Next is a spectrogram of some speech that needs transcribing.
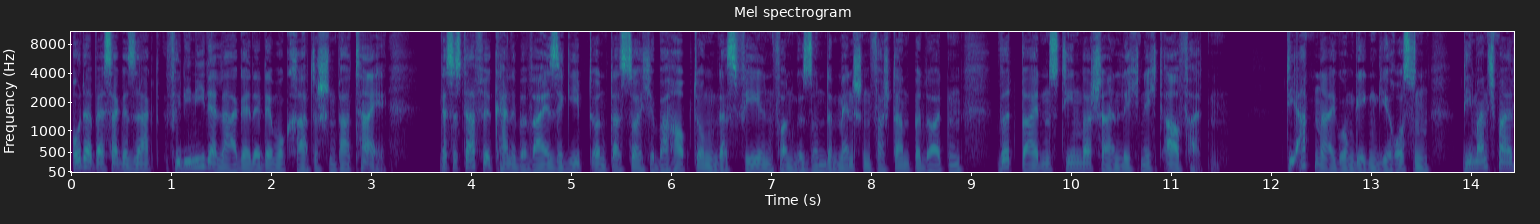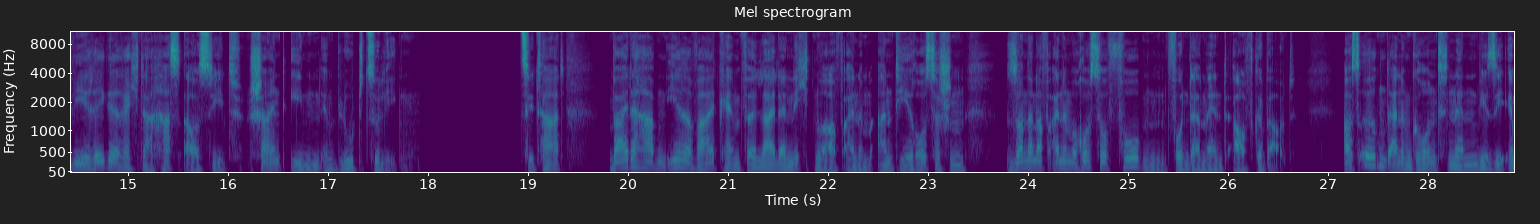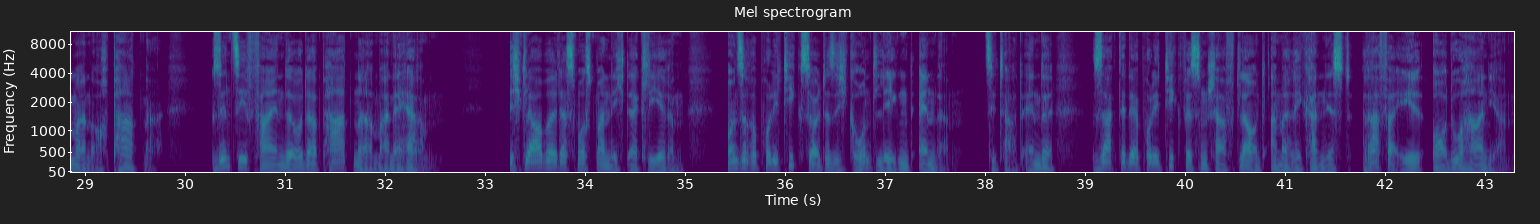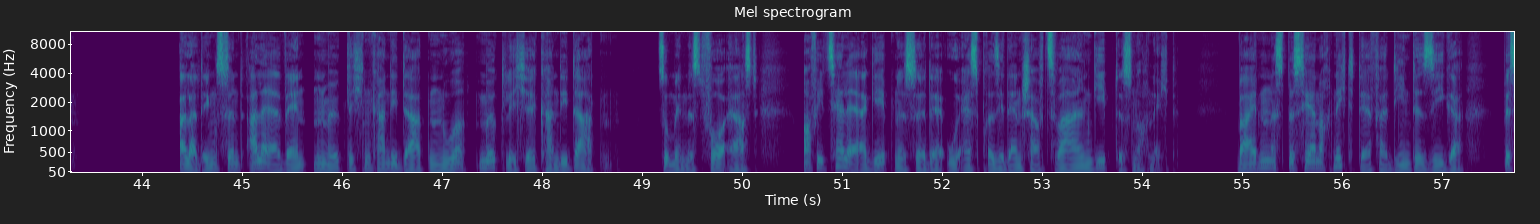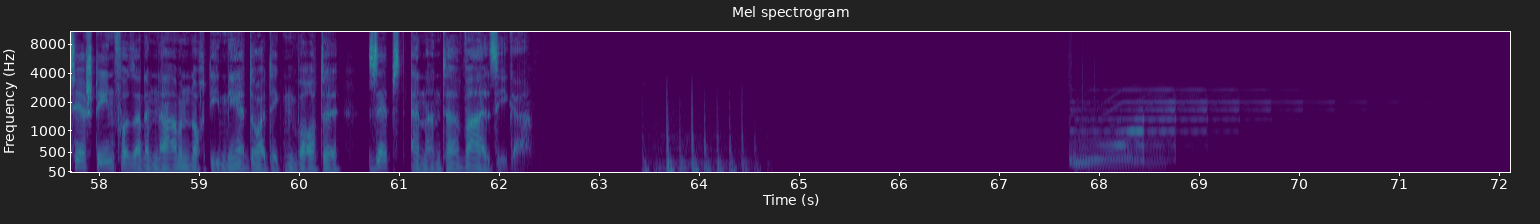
Oder besser gesagt, für die Niederlage der Demokratischen Partei. Dass es dafür keine Beweise gibt und dass solche Behauptungen das Fehlen von gesundem Menschenverstand bedeuten, wird Bidens Team wahrscheinlich nicht aufhalten. Die Abneigung gegen die Russen, die manchmal wie regelrechter Hass aussieht, scheint ihnen im Blut zu liegen. Zitat Beide haben ihre Wahlkämpfe leider nicht nur auf einem antirussischen, sondern auf einem russophoben Fundament aufgebaut. Aus irgendeinem Grund nennen wir sie immer noch Partner. Sind sie Feinde oder Partner, meine Herren? Ich glaube, das muss man nicht erklären. Unsere Politik sollte sich grundlegend ändern. Zitat Ende, sagte der Politikwissenschaftler und Amerikanist Raphael Orduhanian. Allerdings sind alle erwähnten möglichen Kandidaten nur mögliche Kandidaten. Zumindest vorerst. Offizielle Ergebnisse der US-Präsidentschaftswahlen gibt es noch nicht. Biden ist bisher noch nicht der verdiente Sieger, bisher stehen vor seinem Namen noch die mehrdeutigen Worte selbsternannter Wahlsieger.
